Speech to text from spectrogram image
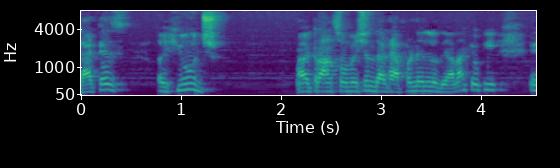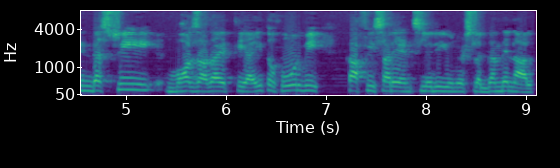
that is a huge transformation that happened in Ludhiana ਕਿਉਂਕਿ ਇੰਡਸਟਰੀ ਬਹੁਤ ਜ਼ਿਆਦਾ ਇੱਥੇ ਆਈ ਤਾਂ ਹੋਰ ਵੀ ਕਾਫੀ ਸਾਰੇ ਐਂਸਿਲਰੀ ਯੂਨਿਟਸ ਲੱਗਣ ਦੇ ਨਾਲ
